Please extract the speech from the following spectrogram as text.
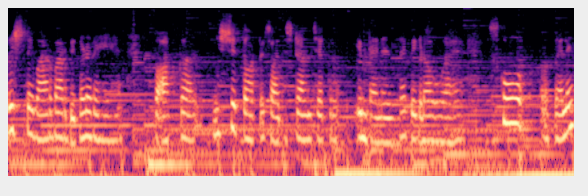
रिश्ते बार बार बिगड़ रहे हैं तो आपका निश्चित तौर पे स्वादिष्टान चक्र इम्बैलेंस है, बिगड़ा हुआ है। इसको बैलेंस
